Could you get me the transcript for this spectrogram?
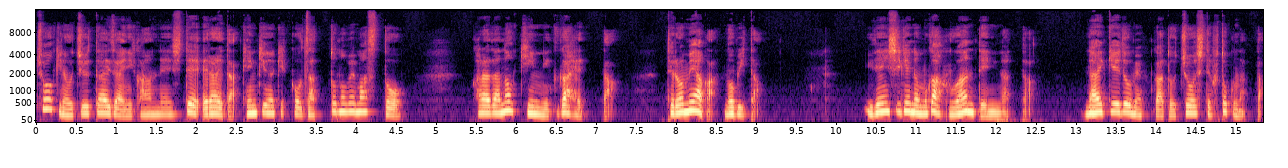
長期の宇宙滞在に関連して得られた研究の結果をざっと述べますと、体の筋肉が減っテロメアが伸びた。遺伝子ゲノムが不安定になった。内頸動脈が土調して太くなった。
